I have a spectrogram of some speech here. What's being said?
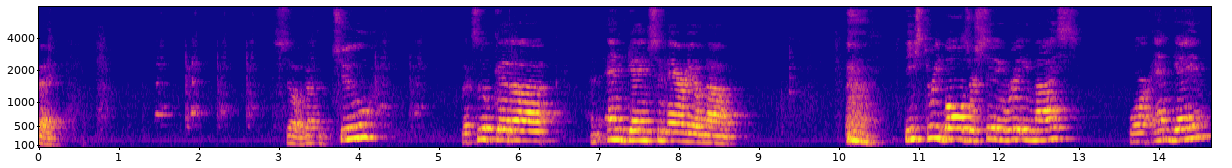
Okay. So I got the two. Let's look at uh, an end game scenario now. These three balls are sitting really nice for our end game.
